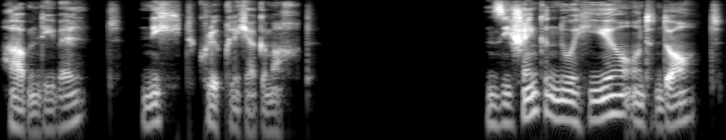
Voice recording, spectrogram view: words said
haben die Welt nicht glücklicher gemacht. Sie schenken nur hier und dort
